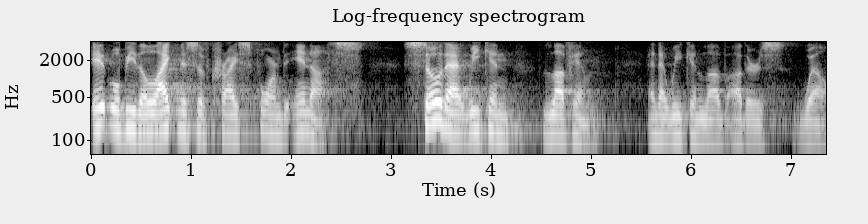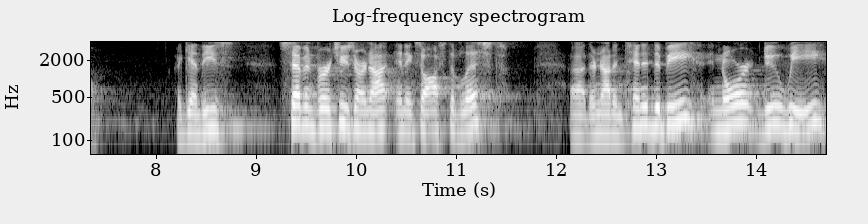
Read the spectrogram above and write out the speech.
it will be the likeness of Christ formed in us so that we can love Him and that we can love others well. Again, these seven virtues are not an exhaustive list. Uh, they're not intended to be, nor do we,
